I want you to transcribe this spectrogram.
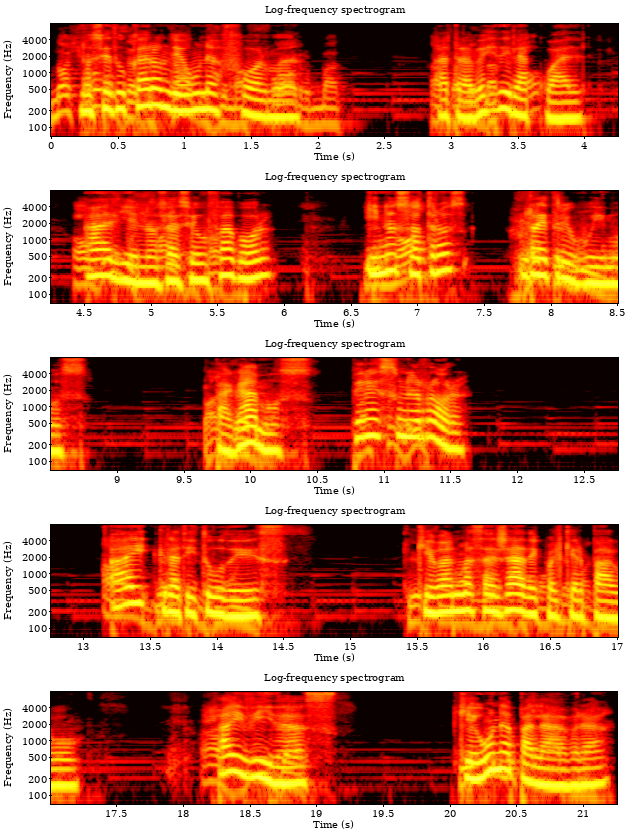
Nos educaron de una forma a través de la cual alguien nos hace un favor y nosotros retribuimos, pagamos, pero es un error. Hay gratitudes que van más allá de cualquier pago. Hay vidas que una palabra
